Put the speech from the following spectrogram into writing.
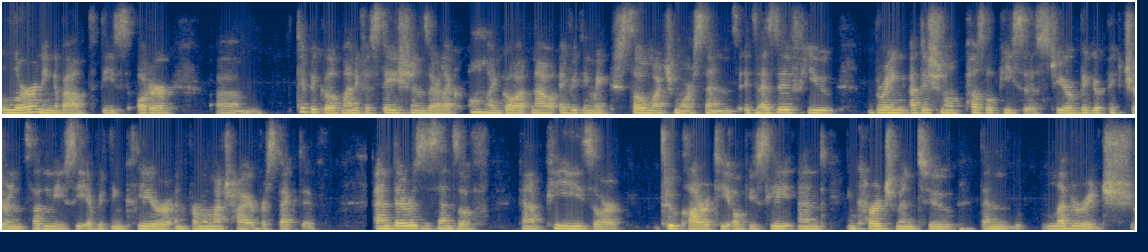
learning about these other um, typical manifestations, they're like, oh my God, now everything makes so much more sense. It's as if you bring additional puzzle pieces to your bigger picture and suddenly you see everything clearer and from a much higher perspective. And there is a sense of kind of peace or through clarity, obviously, and encouragement to then leverage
